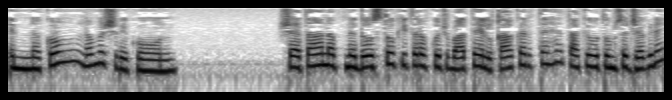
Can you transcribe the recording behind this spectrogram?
ان کم لمشرکون شیطان اپنے دوستوں کی طرف کچھ باتیں القا کرتے ہیں تاکہ وہ تم سے جھگڑے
